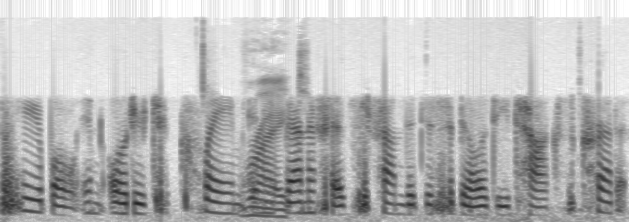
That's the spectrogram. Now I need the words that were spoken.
payable in order to claim right. any benefits from the disability tax credit.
